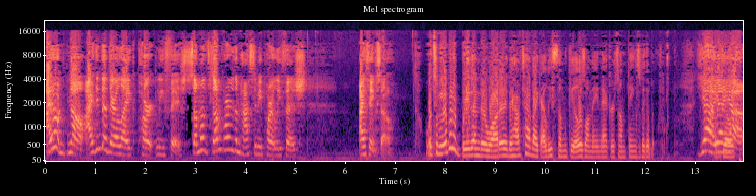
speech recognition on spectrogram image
i don't know i think that they're like partly fish some of some part of them has to be partly fish i think so Well, to be able to breathe underwater, they have to have like at least some gills on their neck or something, so they could. yeah yeah gill. yeah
